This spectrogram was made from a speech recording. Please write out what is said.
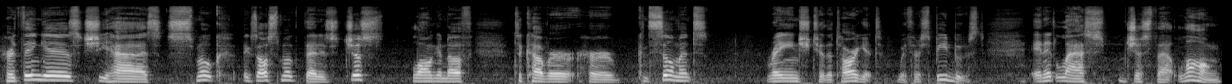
Her thing is she has smoke, exhaust smoke that is just long enough to cover her concealment range to the target with her speed boost, and it lasts just that long.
